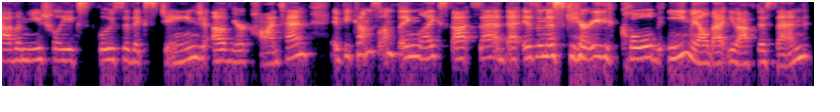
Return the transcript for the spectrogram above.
have a mutually exclusive exchange of your content, it becomes something like Scott said that isn't a scary cold email that you have to send.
